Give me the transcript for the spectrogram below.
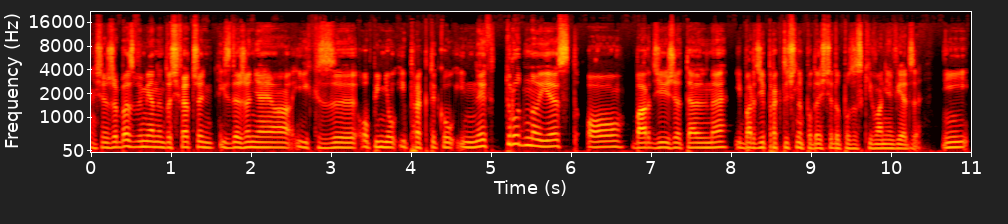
Myślę, że bez wymiany doświadczeń i zderzenia ich z opinią i praktyką innych, trudno jest o bardziej rzetelne i bardziej praktyczne podejście do pozyskiwania wiedzy. I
